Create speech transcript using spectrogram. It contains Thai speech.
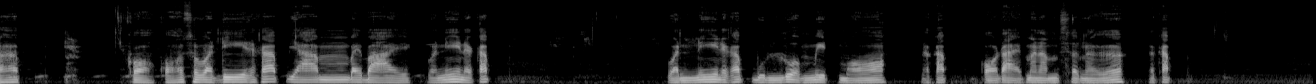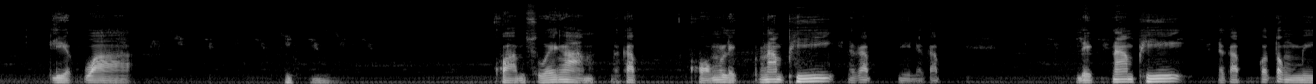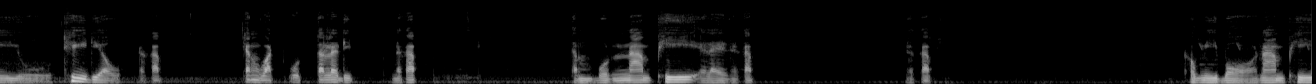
ครับ ก็ขอสวัสดีนะครับ ยามบ่ายๆวันนี้นะครับ วันนี้นะครับ บุญร่วมมิตรหมอนะครับ ก็ได้มานำเสนอนะครับ เรียกว่า ความสวยงามนะครับ ของเหล็กน้ำพีนะครับนี่นะครับ เหล็กน้ำพีนะครับ ก็ต้องมีอยู่ที่เดียวนะครับ จังหวัดอุตรดิตถ์นะครับตำบลน้ำพีอะไรนะครับนะครับเขามีบ่อน้ำพี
